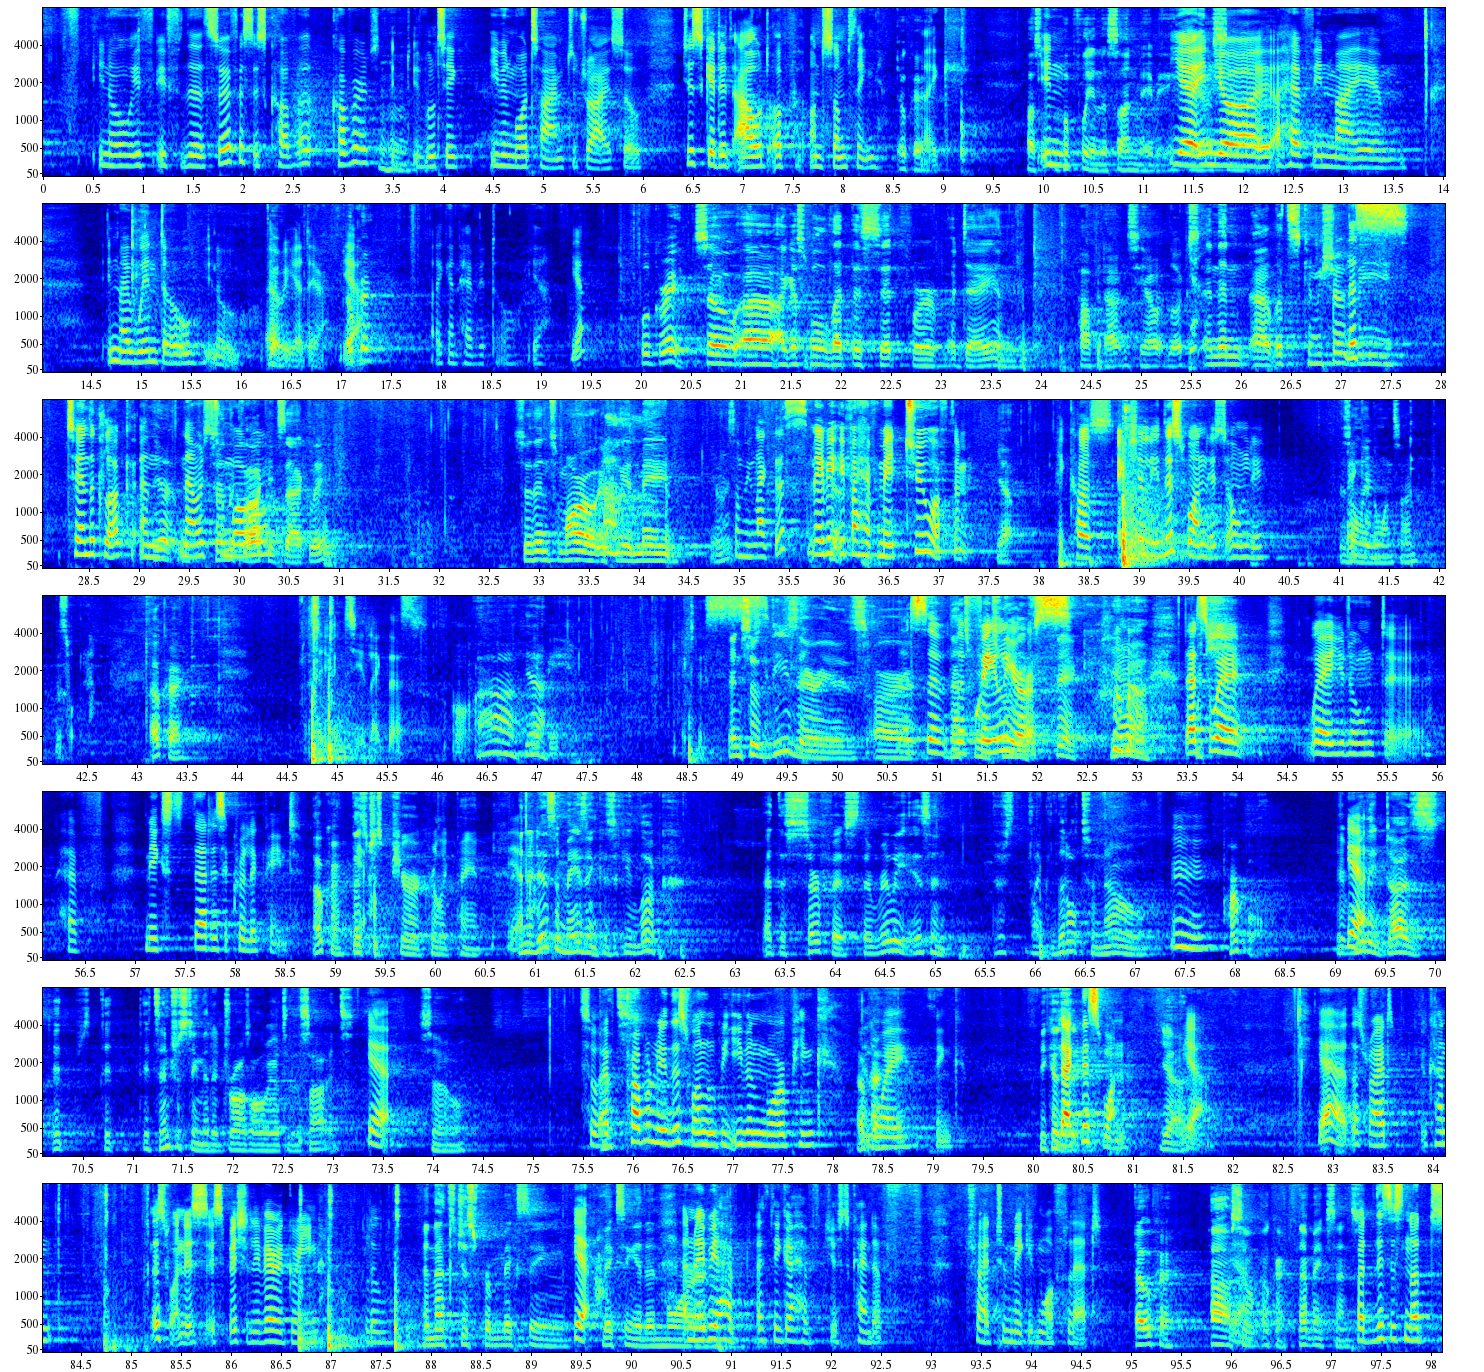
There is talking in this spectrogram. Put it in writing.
you know, if, if the surface is cover, covered, Mhm. it, it will take even more time to dry. So just get it out up on something okay. like, in- Hopefully in the sun, maybe. yeah, in your, I have in my, um, in my window, you know, Yeah. area there. Yeah, Okay, I can have it. Or yeah, yeah. Well, great. So uh, I guess we'll let this sit for a day and pop it out and see how it looks. And then uh, let's, can we show the? Let's turn the clock, and Yeah, now it's turn tomorrow. the clock, exactly. So then tomorrow, if we had made, Something like this. Maybe Yeah. if I have made two of them. yeah, because actually this one is only there's only the one side. this one. Okay. So you can see it like this, Ah, yeah. maybe like this. And so these areas are That's the- the it's really failures. thick. Yeah. that's which- where where you don't uh, have mixed. That is acrylic paint. Okay, that's Yeah. just pure acrylic paint. Yeah. And it is amazing because if you look at the surface, there really isn't, there's like little to no purple. It. Yeah. really does, it, it, it's interesting that it draws all the way out to the sides. Yeah. So, So I probably this one will be even more pink in a way. I think because. like this one. Yeah. Yeah. Yeah, that's right. you can't. This one is especially very green, blue, And that's just from mixing, yeah. mixing it in more. And maybe I have. I think I have just kind of tried to make it more flat. Oh, okay. Oh, Yeah. so, okay, that makes sense. But this is not.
